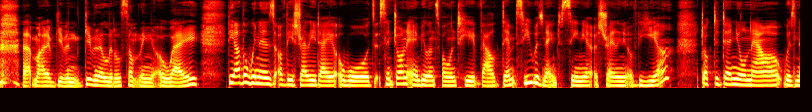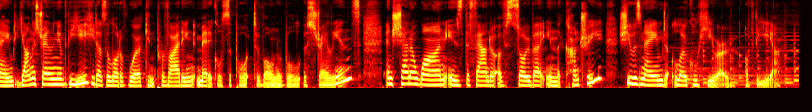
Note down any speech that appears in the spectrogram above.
that might have given given a little something away. The other winners of the Australia Day Awards, St John Ambulance volunteer Val Dempsey was named Senior Australian of the Year. Dr Daniel Nour was named Young Australian of the Year. He does a lot of work in providing medical support to vulnerable Australians. And Shanna Whan is the founder of Sober in the Country. She was named Local Hero of the Year.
